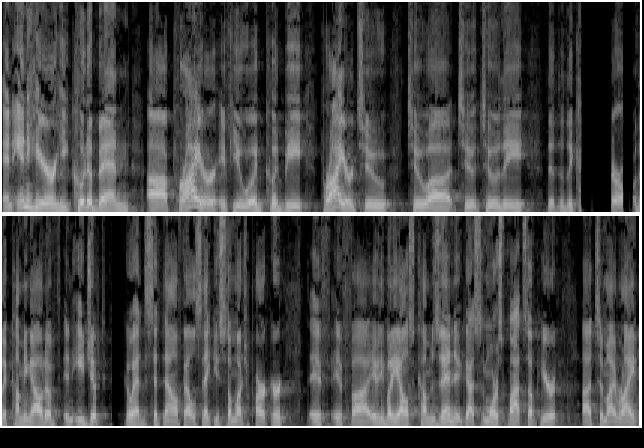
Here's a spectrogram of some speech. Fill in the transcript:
And in here, he could have been uh, prior, if you would, could be prior to to uh, to to the the, the or the coming out of in Egypt. Go ahead and sit down, fellas. Thank you so much, Parker. If, if uh, anybody else comes in, you've got some more spots up here uh, to my right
